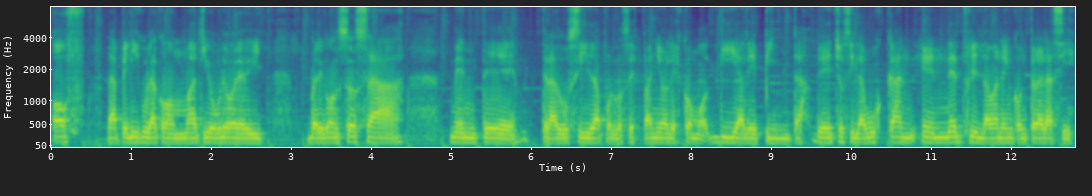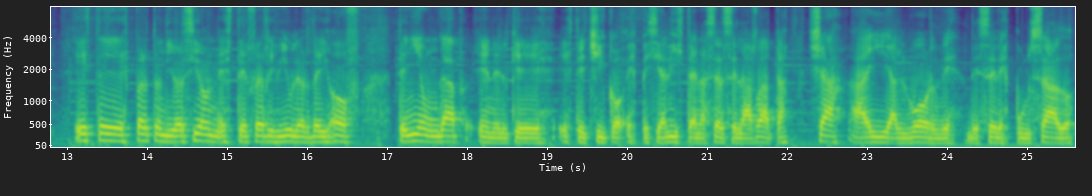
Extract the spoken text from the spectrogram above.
Off, la película con Matthew Broderick, traducida por los españoles como Día de Pinta. De hecho, si la buscan en Netflix la van a encontrar así. Este experto en diversión, este Ferris Bueller Day Off, tenía un gap en el que este chico especialista en hacerse la rata, ya ahí al borde de ser expulsado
